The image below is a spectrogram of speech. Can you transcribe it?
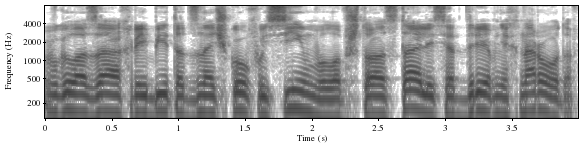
в глазах рябит от значков и символов, что остались от древних народов.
